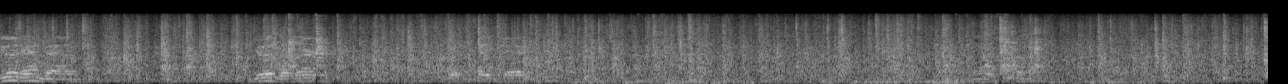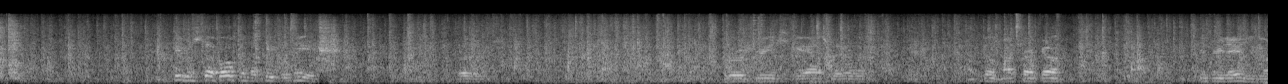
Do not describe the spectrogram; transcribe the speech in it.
good and bad. Good that they're getting paycheck. Keeping- Keeping stuff open that people need. Whether it's groceries, gas, whatever. I filled my truck up three days ago.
